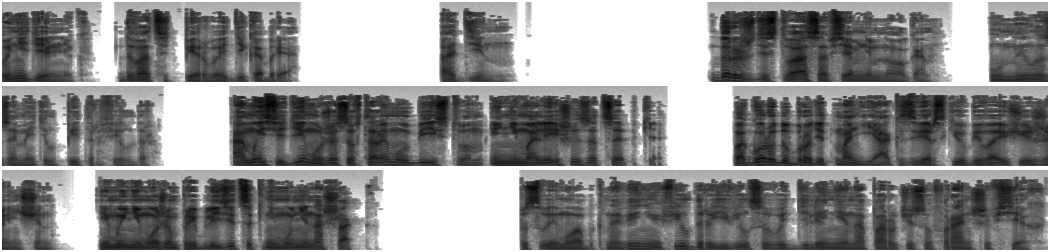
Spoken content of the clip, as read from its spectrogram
Понедельник, 21 декабря. 1. До Рождества совсем немного, уныло заметил Питер Филдер. А мы сидим уже со вторым убийством и ни малейшей зацепки. По городу бродит маньяк, зверски убивающий женщин, и мы не можем приблизиться к нему ни на шаг. По своему обыкновению Филдер явился в отделение на пару часов раньше всех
